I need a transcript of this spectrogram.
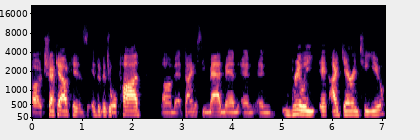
uh, check out his individual pod um, at Dynasty Madman, and and really, it, I guarantee you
